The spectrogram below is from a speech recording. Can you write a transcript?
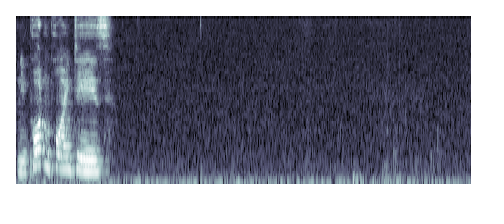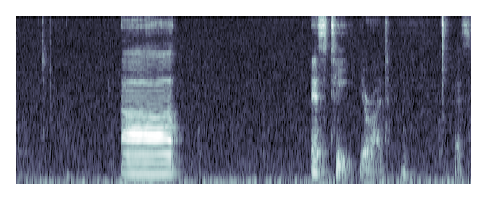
an important point is uh, ST, you're right. Yes.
